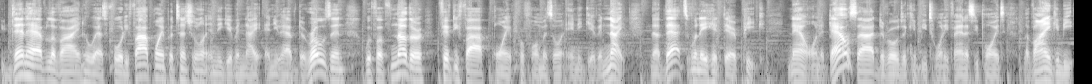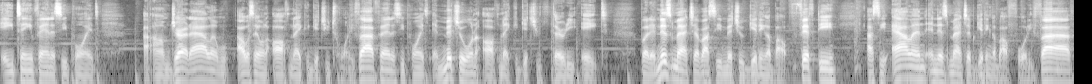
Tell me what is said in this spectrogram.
You then have LaVine, who has 45 point potential on any given night. And you have DeRozan with another 55 point performance on any given night. Now, that's when they hit their peak. Now, on the downside, DeRozan can be 20 fantasy points. LaVine can be 18 fantasy points. Um, Jarrett Allen, I would say on an off night could get you 25 fantasy points, and Mitchell on an off night could get you 38. But in this matchup, I see Mitchell getting about 50. I see Allen in this matchup getting about 45.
